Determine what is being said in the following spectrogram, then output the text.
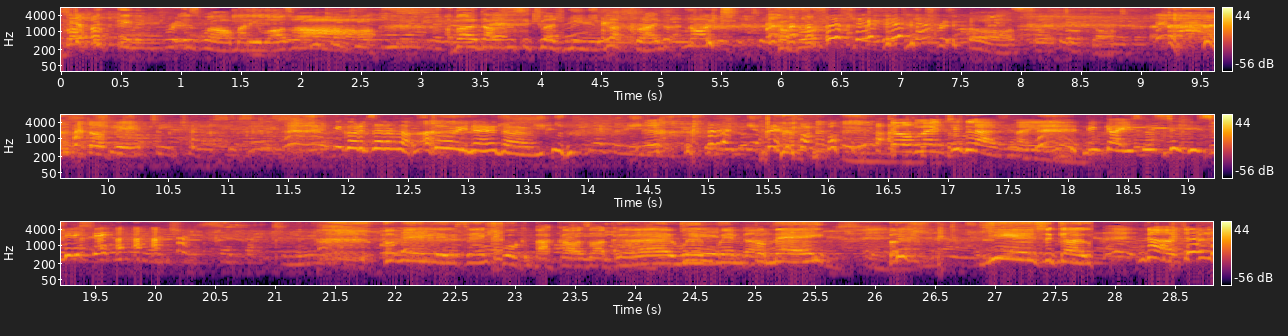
Stop giving for it as well, man. He was. Oh. I've that was a situation me and you got cried at night. oh, certain oh, God. Stop it. You got to tell him that story now, though. Don't mention last night. In case he sees it. But me and Lucy walking back, I was like, hey, win win for me. But years ago. No, don't.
